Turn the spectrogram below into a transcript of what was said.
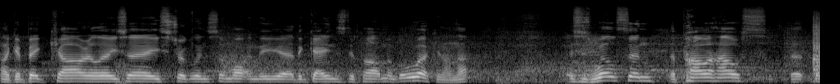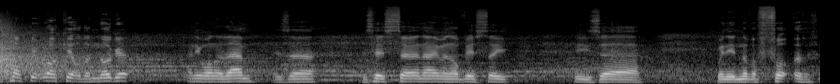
like a big car. He's, uh, he's struggling somewhat in the uh, the gains department, but we're working on that. This is Wilson, the powerhouse, the, the pocket rocket or the nugget. Any one of them is uh, is his surname, and obviously he's uh, we need another foot of,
